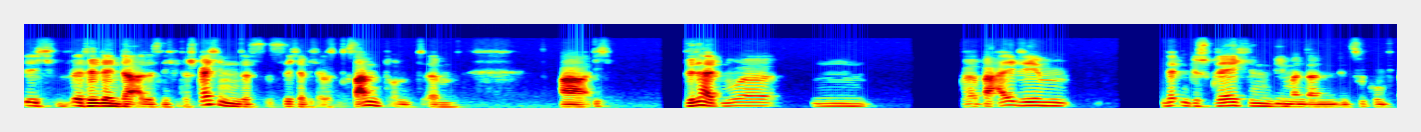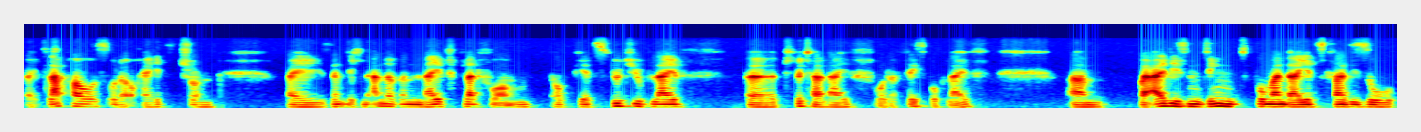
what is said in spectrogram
äh, ich will denen da alles nicht widersprechen, das ist sicherlich alles interessant und ähm, äh, ich will halt nur mh, hm, bei all dem netten Gesprächen, die man dann in Zukunft bei Clubhouse oder auch ja jetzt schon bei sämtlichen anderen Live-Plattformen, ob jetzt YouTube Live, äh, Twitter Live oder Facebook Live, ähm, bei all diesen Dingen, wo man da jetzt quasi so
